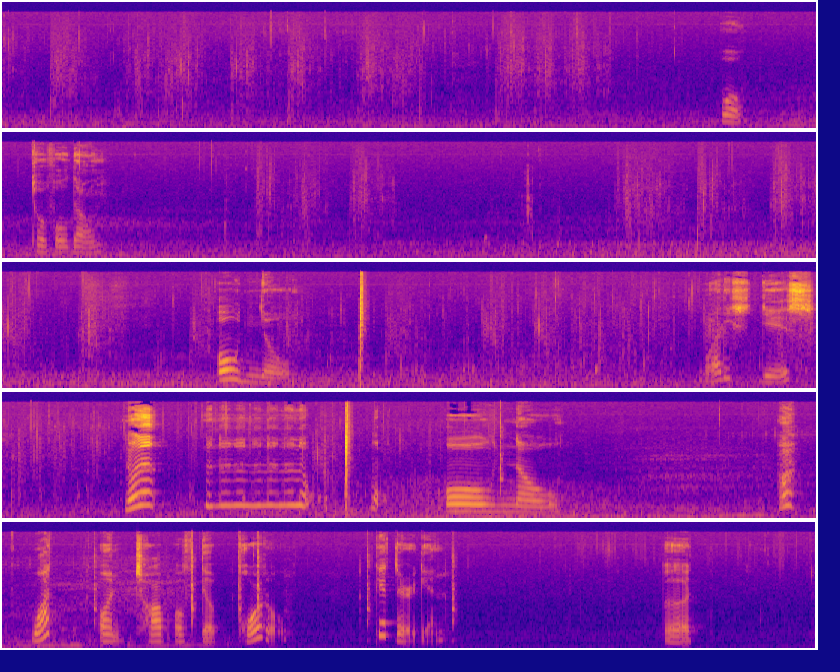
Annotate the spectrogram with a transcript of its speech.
Whoa. Don't fall down. Oh no. What is this? No, no, no, no, no, no, no, no. Oh no. Huh? What? On top of the portal. Get there again. But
